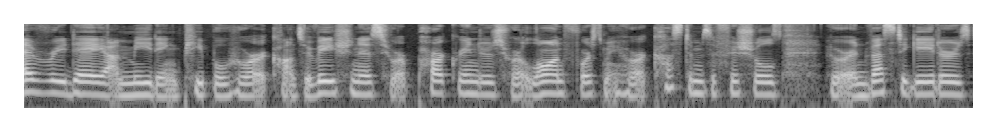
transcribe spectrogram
every day I'm meeting people who are conservationists, who are park rangers, who are law enforcement, who are customs officials, who are investigators,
